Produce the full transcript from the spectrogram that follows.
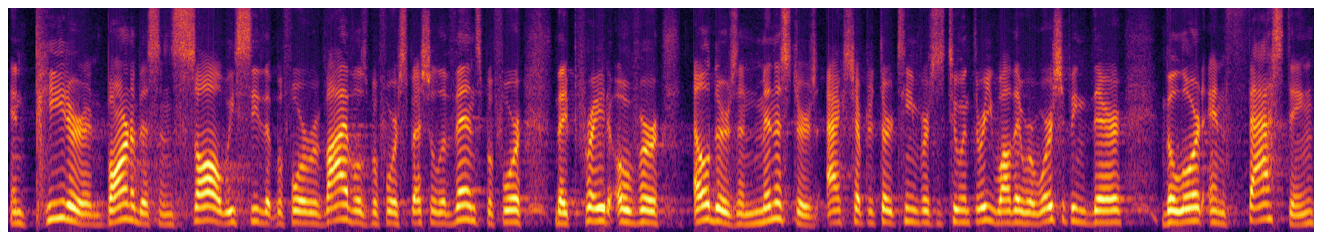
in Peter and Barnabas and Saul, we see that before revivals, before special events, before they prayed over elders and ministers, Acts chapter 13, verses 2 and 3, while they were worshiping there the Lord and fasting,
